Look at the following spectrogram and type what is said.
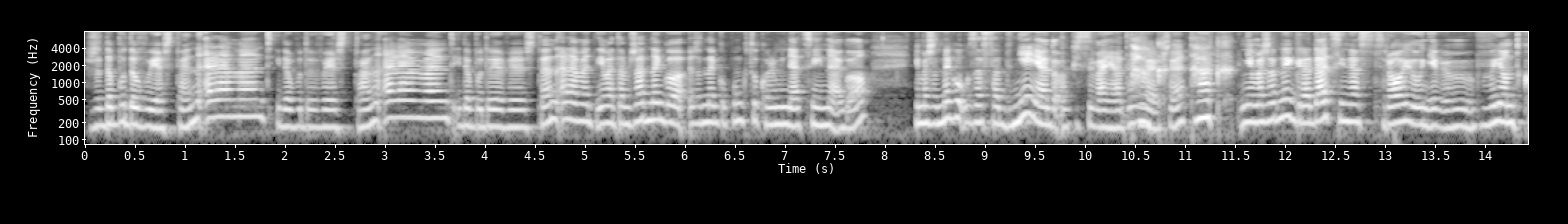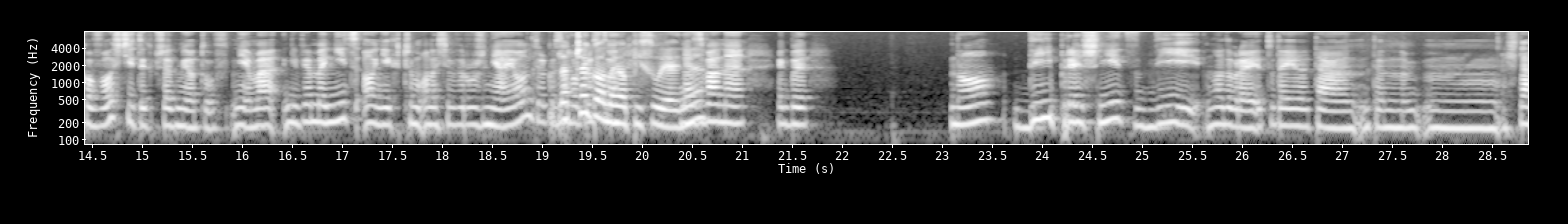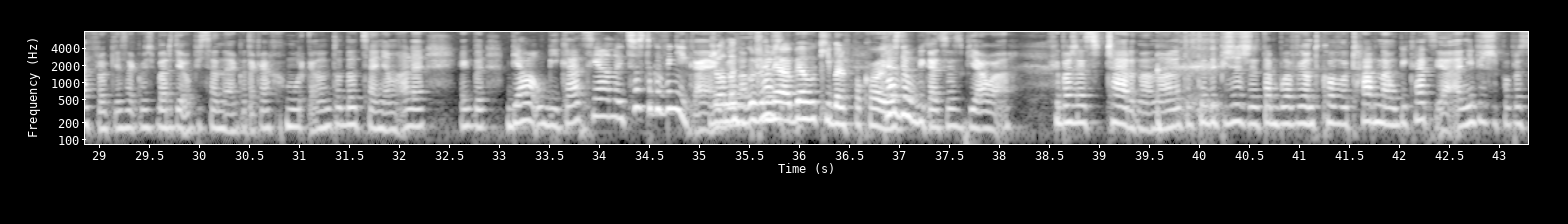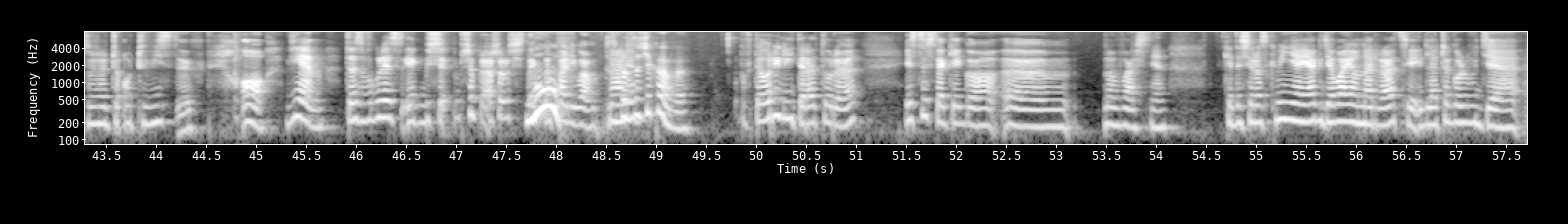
że dobudowujesz ten element i dobudowujesz ten element i dobudowujesz ten element. Nie ma tam żadnego, żadnego punktu kulminacyjnego. Nie ma żadnego uzasadnienia do opisywania tych Tak, rzeczy. tak. Nie ma żadnej gradacji nastroju, nie wiem, wyjątkowości tych przedmiotów. Nie ma, nie wiemy nic o nich, czym one się wyróżniają, tylko są Dlaczego ona je opisuje, nie? nazwane jakby no, di prysznic, di... No dobra, tutaj ta, ten mm, szlafrok jest jakoś bardziej opisany jako taka chmurka, no to doceniam, ale jakby biała ubikacja, no i co z tego wynika? Jakby, Że ona no, że każda- miała biały kibel w pokoju. Każda ubikacja jest biała. Chyba, że jest czarna, no ale to wtedy piszesz, że tam była wyjątkowo czarna ubikacja, a nie piszesz po prostu rzeczy oczywistych. O, wiem, to jest w ogóle jakby się, przepraszam, że się tak Mów, zapaliłam. to jest no, ale bardzo ciekawe. w teorii literatury jest coś takiego, no właśnie, kiedy się rozkminia, jak działają narracje i dlaczego ludzie,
